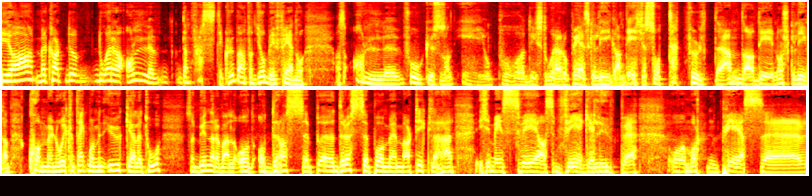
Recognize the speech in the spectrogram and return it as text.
ja, men klart, nå nå er det alle De fleste klubbene har fått jobbe i fred nå. Altså, All fokus og sånn er jo på de store europeiske ligaene. Det er ikke så tett fullt enda de norske ligaene. Kommer nå, jeg kan tenke meg om en uke eller to, så begynner det vel å, å drasse, drøsse på med, med artikler her. Ikke minst Sveas VG Lupe og Morten P's uh,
